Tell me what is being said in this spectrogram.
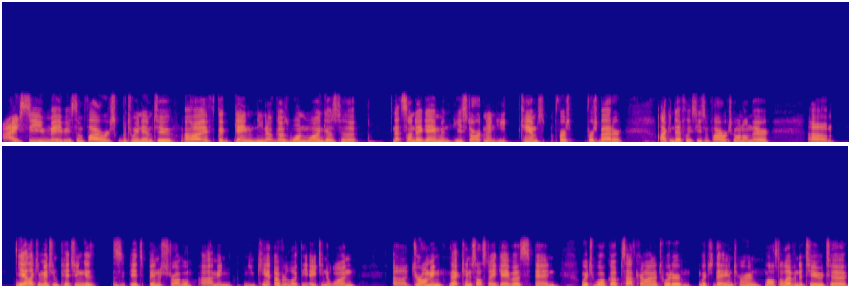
I see maybe some fireworks between them two. Uh, if the game, you know, goes one-one, goes to the, that Sunday game, and he's starting, and he Cam's first first batter, I can definitely see some fireworks going on there. Um, yeah, like you mentioned, pitching is it's been a struggle. Uh, I mean, you can't overlook the 18 to one uh, drumming that Kennesaw State gave us, and which woke up South Carolina Twitter, which they in turn lost 11 to two to.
